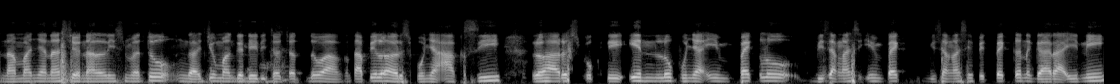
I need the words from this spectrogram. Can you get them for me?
Namanya nasionalisme tuh nggak cuma gede dicocot doang, tapi lo harus punya aksi, lo harus buktiin lo punya impact, lo bisa ngasih impact, bisa ngasih feedback ke negara ini.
